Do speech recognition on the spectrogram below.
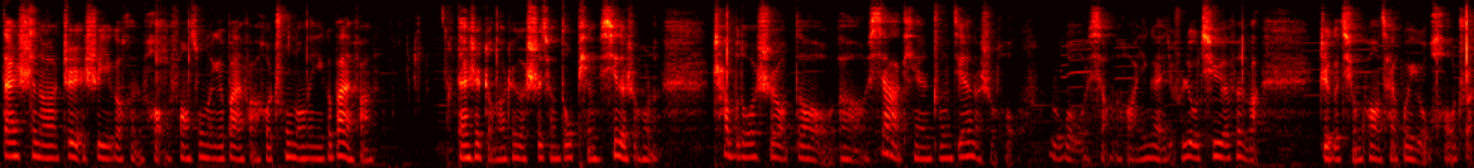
但是呢，这也是一个很好的放松的一个办法和充能的一个办法。但是等到这个事情都平息的时候呢，差不多是要到呃夏天中间的时候，如果我想的话，应该也就是六七月份吧，这个情况才会有好转。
